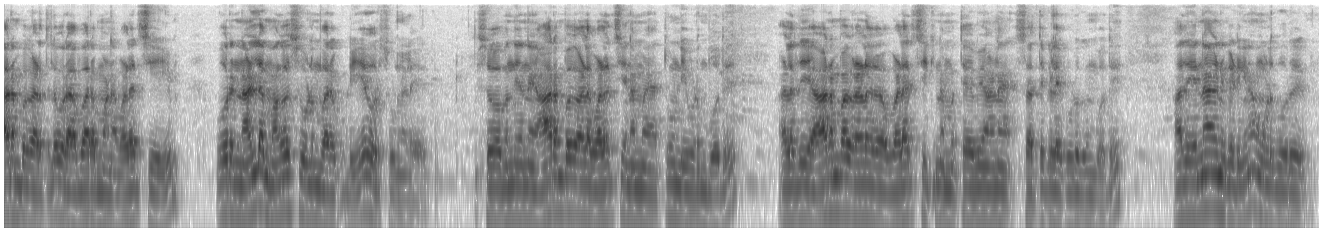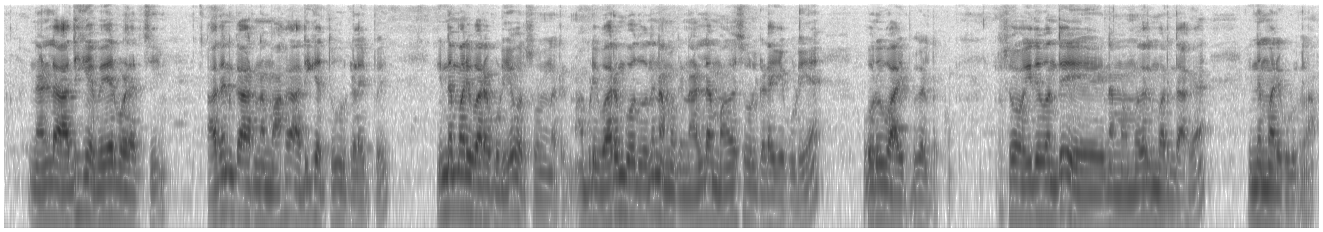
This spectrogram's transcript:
ஆரம்ப காலத்தில் ஒரு அபாரமான வளர்ச்சியையும் ஒரு நல்ல மகசூலும் வரக்கூடிய ஒரு சூழ்நிலை இருக்கும். ஸோ வந்து என்ன ஆரம்ப கால வளர்ச்சியை நம்ம தூண்டி விடும்போது அல்லது ஆரம்ப கால வளர்ச்சிக்கு நம்ம தேவையான சத்துக்களை கொடுக்கும்போது அது என்ன ஆகுன்னு கேட்டிங்கன்னா உங்களுக்கு ஒரு நல்ல அதிக வேர் வளர்ச்சி அதன் காரணமாக அதிக தூர் கிளைப்பு இந்த மாதிரி வரக்கூடிய ஒரு சூழ்நிலை இருக்கும். அப்படி வரும்போது வந்து நமக்கு நல்ல மகசூல் கிடைக்கக்கூடிய ஒரு வாய்ப்புகள் இருக்கும். ஸோ இது வந்து நம்ம முதல் மருந்தாக இந்த மாதிரி கொடுக்கலாம்.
